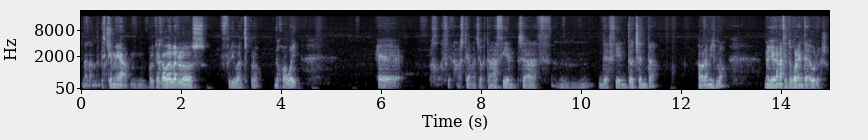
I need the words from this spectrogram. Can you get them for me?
inalámbricos. Es que me ha... Porque acabo de ver los FreeBuds Pro de Huawei. Eh, joder, hostia, macho, están a 100, o sea, de 180 ahora mismo, no llegan a 140 euros.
